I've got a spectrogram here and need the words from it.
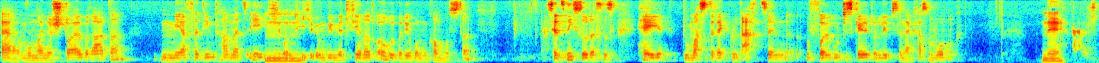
äh, wo meine Steuerberater mehr verdient haben als ich und ich irgendwie mit 400 Euro über die Runden kommen musste. Ist jetzt nicht so, dass es, hey, du machst direkt mit 18 voll gutes Geld und lebst in einer krassen Wohnung. Nee. Gar nicht.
